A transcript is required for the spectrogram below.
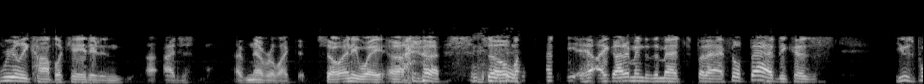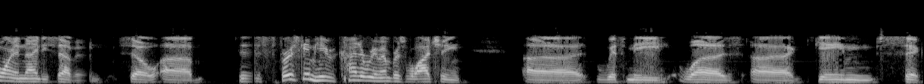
really complicated. And I just I've never liked it. So anyway, uh, so I got him into the Mets, but I felt bad because he was born in '97. So uh, his first game he kind of remembers watching uh, with me was uh, Game Six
